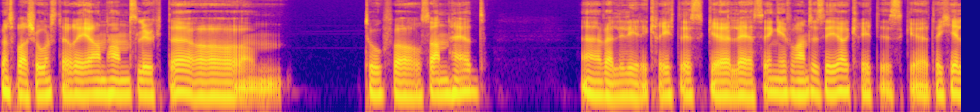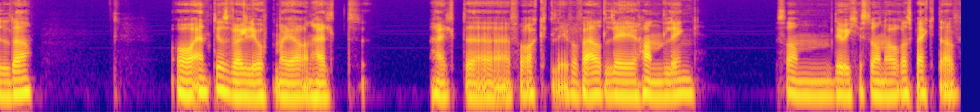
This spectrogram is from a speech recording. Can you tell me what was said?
konspirasjonsteoriene han slukte og um, tok for sannhet. Eh, veldig lite kritisk eh, lesing fra hans side, kritisk eh, til kilder, og endte jo selvfølgelig opp med å gjøre en helt, helt foraktelig, forferdelig handling som det jo ikke står noe respekt av.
